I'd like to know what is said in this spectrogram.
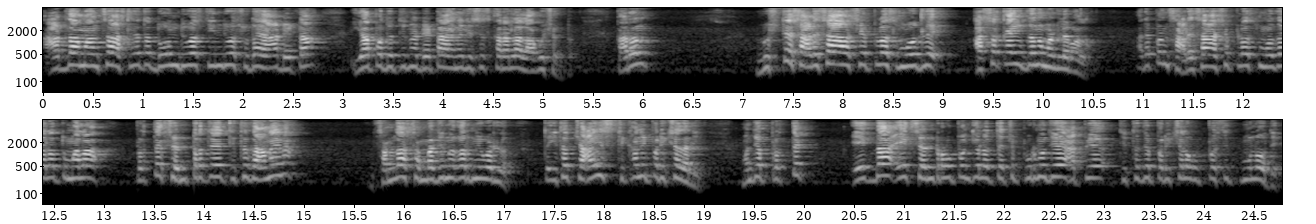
आठ दहा माणसं असले तर दोन दिवस तीन दिवससुद्धा हा डेटा या पद्धतीनं डेटा ॲनालिसिस करायला लागू शकतं. कारण नुसते साडेसहाशे प्लस मोजले असं काही जण म्हणले मला. अरे पण साडेसहाशे प्लस मोजायला तुम्हाला प्रत्येक सेंटरचे तिथं जाणं आहे ना? समजा संभाजीनगर निवडलं तर इथं चाळीस ठिकाणी परीक्षा झाली. म्हणजे प्रत्येक एकदा एक सेंटर ओपन केलं त्याचे पूर्ण जे आपले तिथं जे परीक्षेला उपस्थित मुलं होते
